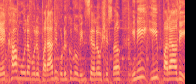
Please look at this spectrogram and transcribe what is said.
രേഖാമൂലം ഒരു പരാതി കൊടുക്കുന്നു വിൻസി അലോഷ്യസ്. ഇനി ഈ പരാതി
